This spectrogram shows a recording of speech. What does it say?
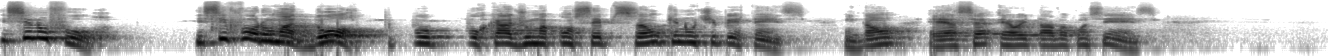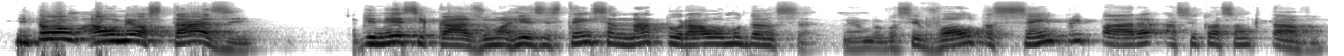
E se não for? E se for uma dor por, por causa de uma concepção que não te pertence? Então, essa é a oitava consciência. Então, a homeostase, que nesse caso, uma resistência natural à mudança. Né? Você volta sempre para a situação que estava.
